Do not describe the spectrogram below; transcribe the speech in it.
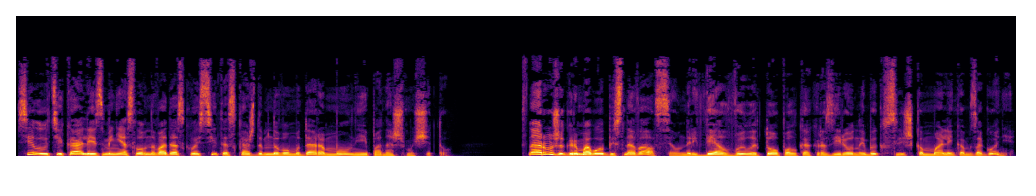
Силы утекали из меня, словно вода сквозь сито, с каждым новым ударом молнии по нашему щиту. Снаружи громовой бесновался, он ревел, выл и топал, как разъяренный бык в слишком маленьком загоне.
